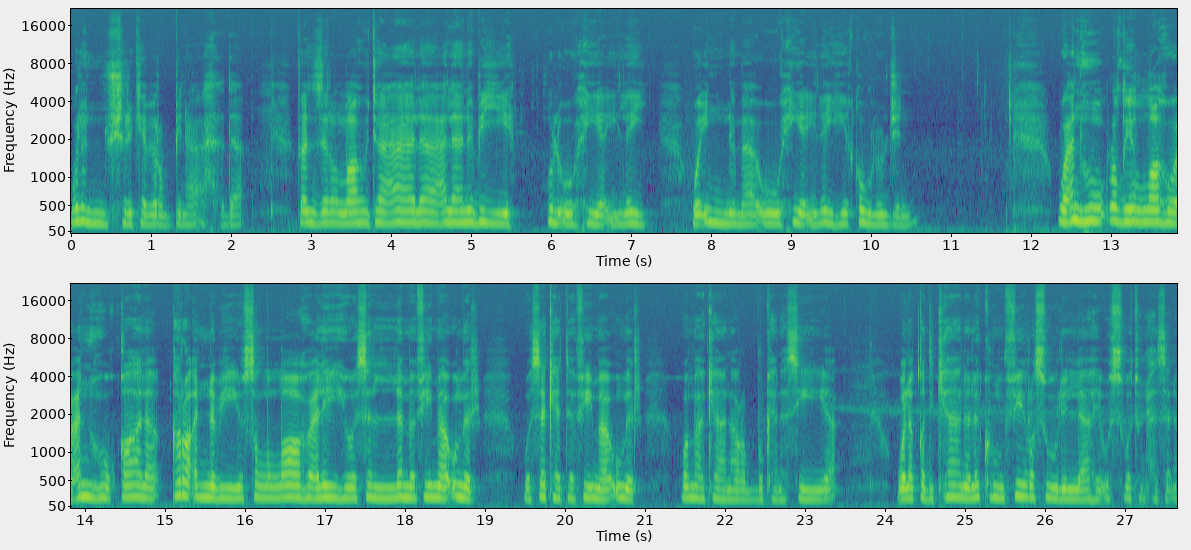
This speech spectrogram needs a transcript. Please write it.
ولن نشرك بربنا أحدا. فأنزل الله تعالى على نبيه قل أوحي إلي وإنما أوحي إليه قول الجن. وعنه رضي الله عنه قال قرأ النبي صلى الله عليه وسلم فيما أمر وسكت فيما أمر وما كان ربك نسيا. ولقد كان لكم في رسول الله أسوة حسنة.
